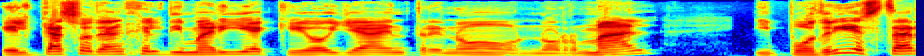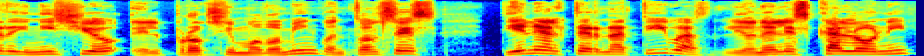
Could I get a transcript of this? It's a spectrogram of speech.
el caso de Ángel Di María, que hoy ya entrenó normal y podría estar de inicio el próximo domingo. Entonces, tiene alternativas Lionel Scaloni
